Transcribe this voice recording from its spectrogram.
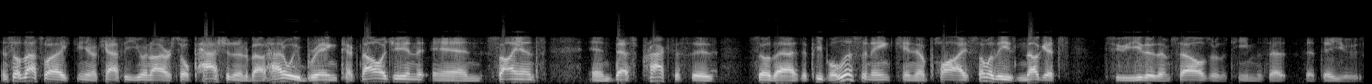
And so that's why, you know, Cathy, you and I are so passionate about how do we bring technology and, and science and best practices so that the people listening can apply some of these nuggets to either themselves or the teams that, that they use.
